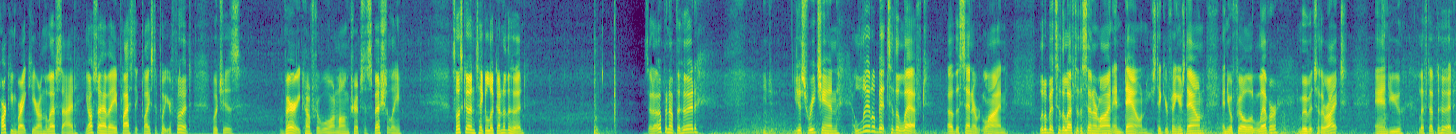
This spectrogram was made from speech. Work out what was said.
parking brake here on the left side. You also have a plastic place to put your foot, which is very comfortable on long trips especially. So let's go ahead and take a look under the hood. So to open up the hood, you, just reach in a little bit to the left of the center line a little bit to the left of the center line and down. You stick your fingers down and you'll feel a little lever. You move it to the right and you lift up the hood.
